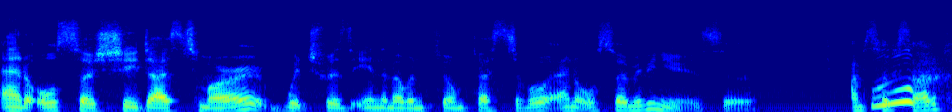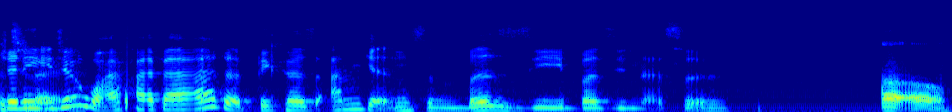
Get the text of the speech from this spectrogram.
and also She Dies Tomorrow, which was in the Melbourne Film Festival, and also movie news. So I'm so Ooh. excited for Jenny, today. is your Wi-Fi bad? Because I'm getting some buzzy buzziness. Uh Uh oh,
